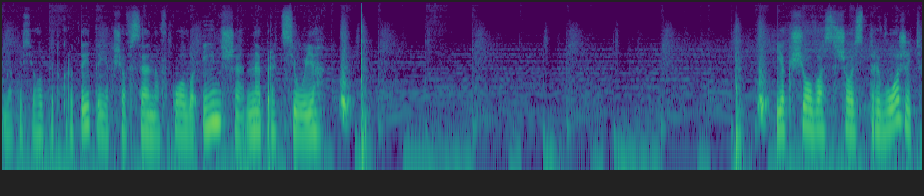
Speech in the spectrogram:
якось його підкрутити, якщо все навколо інше не працює. Якщо вас щось тривожить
